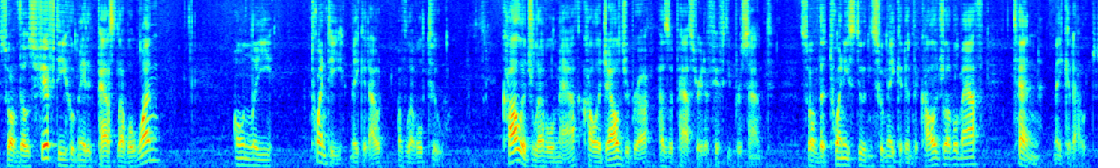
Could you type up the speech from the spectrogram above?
So of those 50 who made it past level 1, only 20 make it out of level 2. College level math, college algebra, has a pass rate of 50%. So of the 20 students who make it into college level math, 10 make it out.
